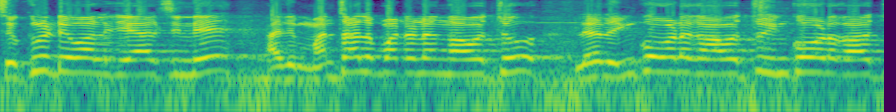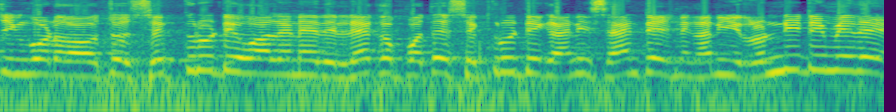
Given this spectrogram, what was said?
సెక్యూరిటీ వాళ్ళు చేయాల్సిందే. అది మంచాలు పట్టడం కావచ్చు లేదా ఇంకోటి కావచ్చు ఇంకోటి కావచ్చు ఇంకోటి కావచ్చు. సెక్యూరిటీ వాళ్ళు అనేది లేకపోతే సెక్యూరిటీ కానీ శానిటేషన్ కానీ ఈ రెండింటి మీదే.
